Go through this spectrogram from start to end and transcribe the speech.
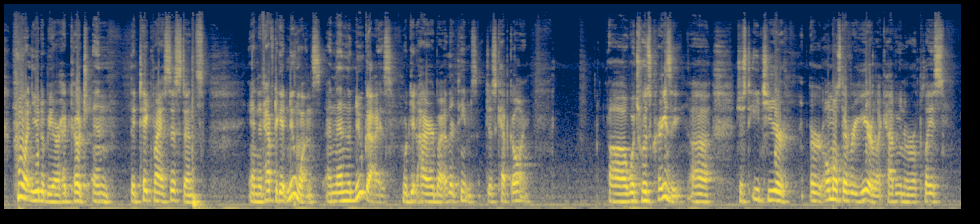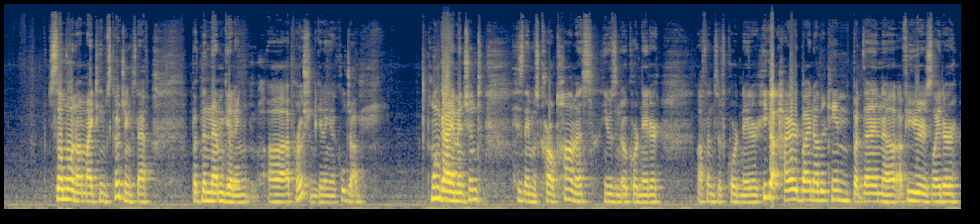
we want you to be our head coach," and they'd take my assistants, and they'd have to get new ones, and then the new guys would get hired by other teams. It just kept going uh, which was crazy. Uh, just each year, or almost every year, like having to replace someone on my team's coaching staff, but then them getting uh, a promotion, getting a cool job. One guy I mentioned, his name was Carl Thomas. He was an O coordinator, offensive coordinator. He got hired by another team, but then uh, a few years later,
